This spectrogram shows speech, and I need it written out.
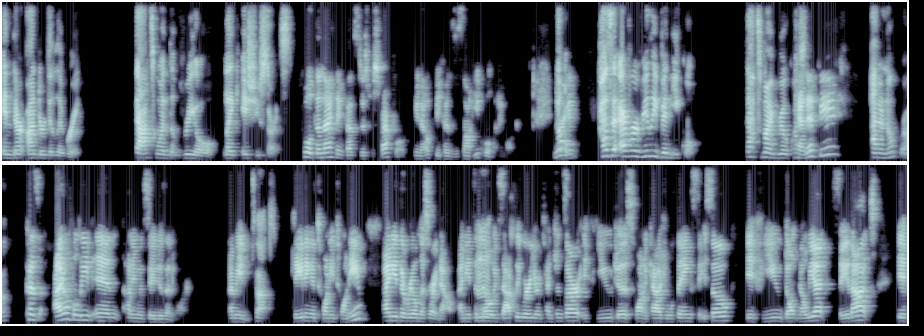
and they're under delivering that's when the real like issue starts Well, then I think that's disrespectful, you know, because it's not equal anymore. no Right? has it ever really been equal that's my real question Can it be? i don't know bro Because I don't believe in honeymoon stages anymore. I mean, facts dating in 2020, I need the realness right now. I need to know exactly where your intentions are. If you just want a casual thing, say so. If you don't know yet, say that. If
